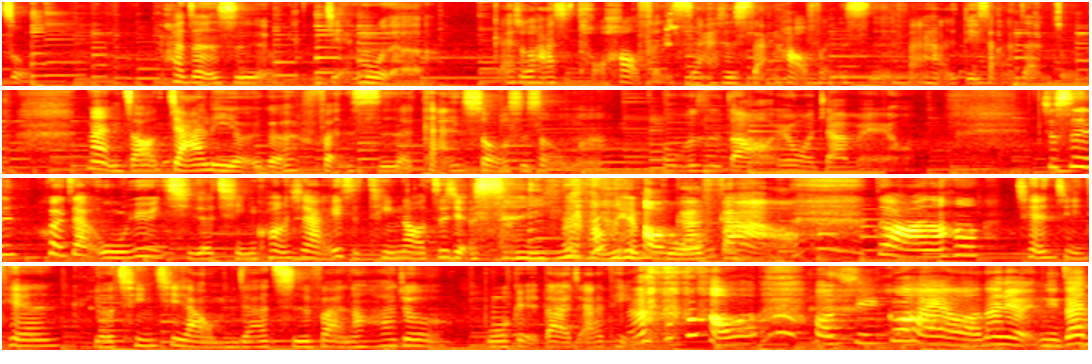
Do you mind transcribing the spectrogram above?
作，他真的是节目的。该说他是头号粉丝还是三号粉丝，反正他是第三个赞助的。那你知道家里有一个粉丝的感受是什么吗？我不知道，因为我家没有。就是会在无预期的情况下，一直听到自己的声音在旁边 播放。哦。对啊，然后前几天有亲戚来我们家吃饭，然后他就播给大家听。好好奇怪哦。那你你在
